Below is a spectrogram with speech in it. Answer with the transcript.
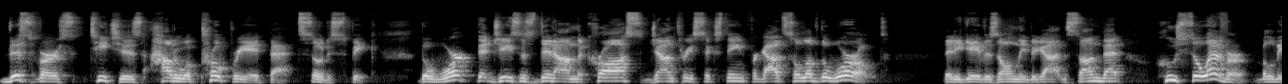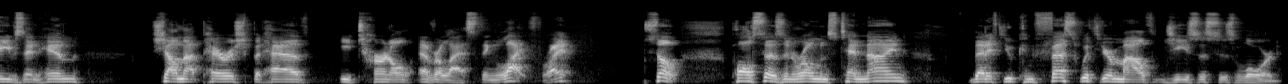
This verse teaches how to appropriate that, so to speak. The work that Jesus did on the cross, John 3:16, for God so loved the world that he gave his only begotten son that whosoever believes in him shall not perish but have eternal, everlasting life, right? So, Paul says in Romans 10 9 that if you confess with your mouth Jesus is Lord,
